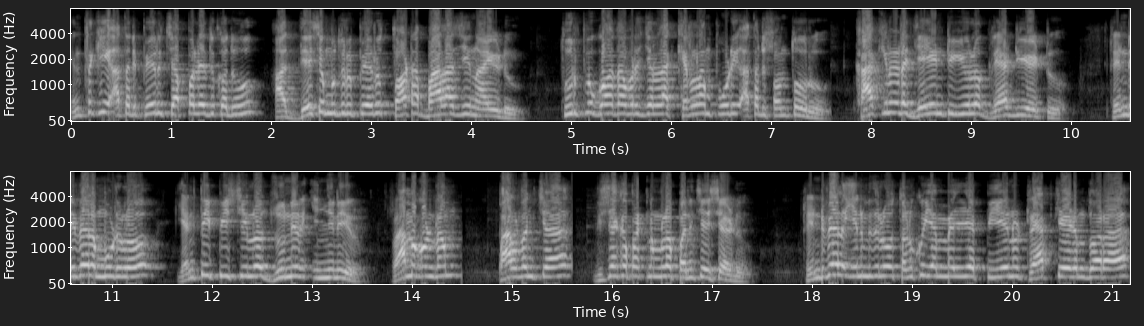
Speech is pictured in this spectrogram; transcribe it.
ఇంతకీ అతని పేరు చెప్పలేదు కదూ? ఆ దేశముదురు పేరు తోట బాలాజీ నాయుడు. తూర్పుగోదావరి జిల్లా కిర్లంపూడి అతడి సొంతూరు. కాకినాడ జేఎన్టీయూలో గ్రాడ్యుయేటు. రెండు వేల మూడులో ఎన్టీపీసీలో జూనియర్ ఇంజనీర్. రామగుండం పాల్వంచ విశాఖపట్నంలో పనిచేశాడు. రెండు వేల ఎనిమిదిలో తణుకు ఎమ్మెల్యే పిఏను ట్రాప్ చేయడం ద్వారా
